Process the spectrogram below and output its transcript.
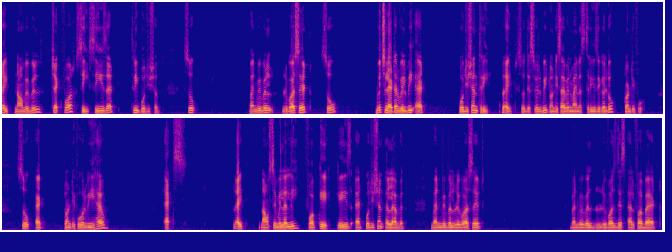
Right now we will check for c. C is at 3 position. So when we will reverse it so which letter will be at position 3 right? So this will be 27 minus 3 is equal to 24 so at 24 we have x right? Now similarly for k k is at position 11 when we will reverse it when we will reverse this alphabet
